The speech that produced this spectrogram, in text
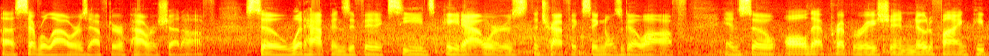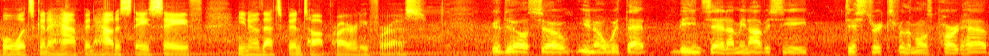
uh, several hours after a power shutoff. So what happens if it exceeds eight hours, the traffic signals go off. And so all that preparation, notifying people what's going to happen, how to stay safe, you know, that's been top priority for us. Good deal. So, you know, with that being said, I mean, obviously districts for the most part have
